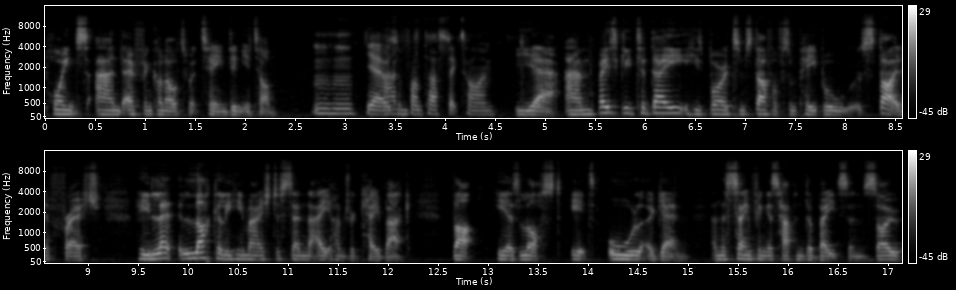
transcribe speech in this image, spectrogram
points and everything on Ultimate Team, didn't you, Tom? Mm-hmm. Yeah, it was And- a fantastic time. Yeah, and basically today he's borrowed some stuff off some people, started afresh. He let, luckily he managed to send the 800k back, but he has lost it all again, and the same thing has happened to Bateson. So,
